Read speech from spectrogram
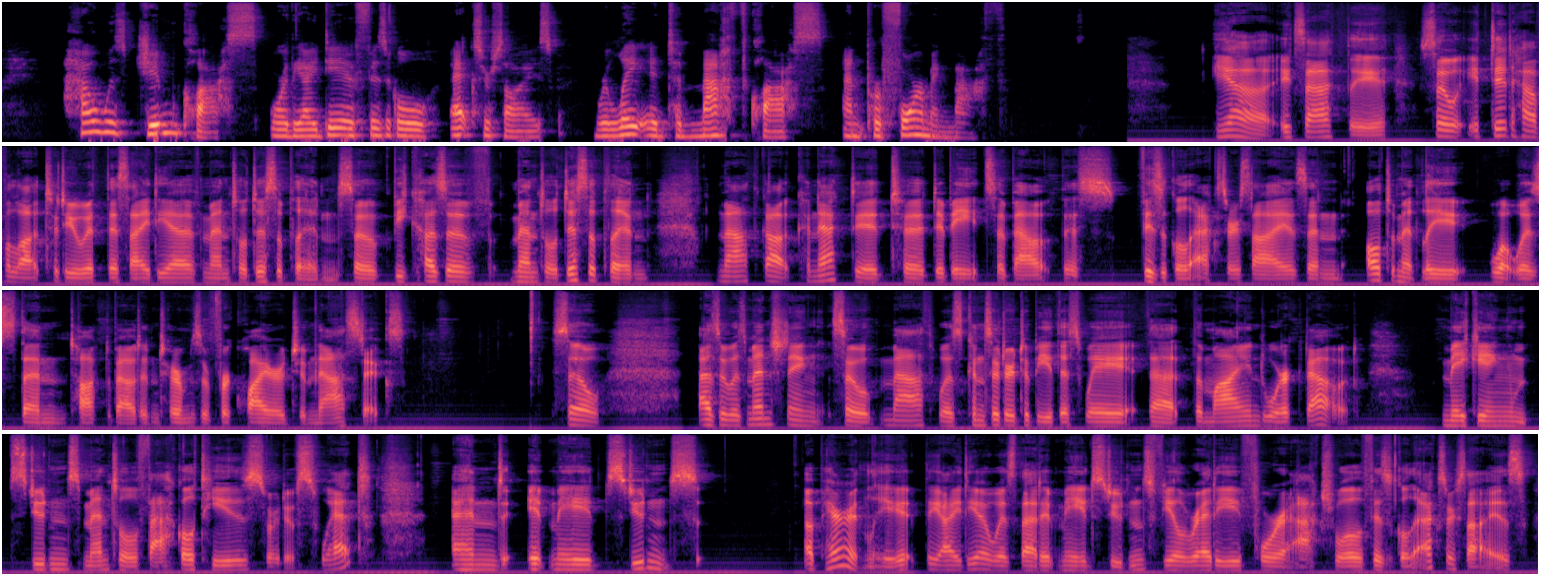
How was gym class or the idea of physical exercise related to math class and performing math? Yeah, exactly. So it did have a lot to do with this idea of mental discipline. So, because of mental discipline, math got connected to debates about this physical exercise and ultimately what was then talked about in terms of required gymnastics. So, as I was mentioning, so math was considered to be this way that the mind worked out, making students' mental faculties sort of sweat and it made students apparently the idea was that it made students feel ready for actual physical exercise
